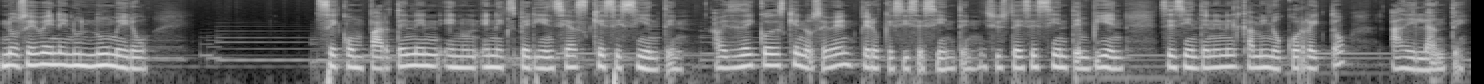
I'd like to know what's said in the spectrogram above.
no se ven en un número, se comparten en, en experiencias que se sienten. A veces hay cosas que no se ven, pero que sí se sienten. Y si ustedes se sienten bien, se sienten en el camino correcto, adelante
